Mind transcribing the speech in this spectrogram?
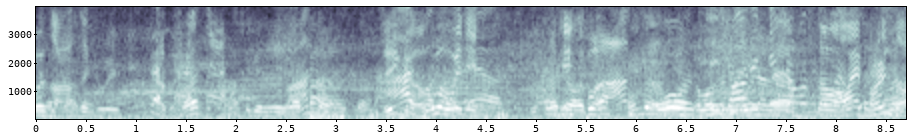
Was? Sicher, nur wenn ich. Ich so eins. Da war ein Bründer.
